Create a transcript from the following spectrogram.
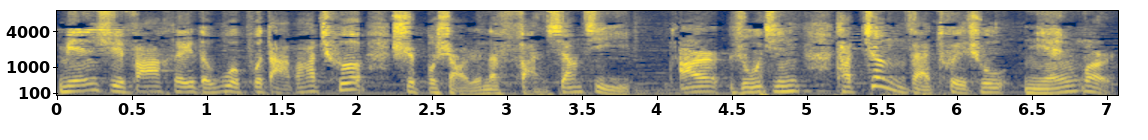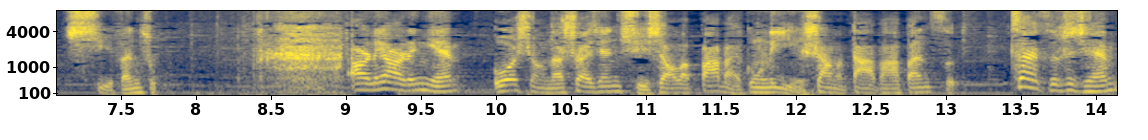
棉絮发黑的卧铺大巴车是不少人的返乡记忆，而如今它正在退出年味儿气氛组。二零二零年，我省呢率先取消了八百公里以上的大巴班次。在此之前，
